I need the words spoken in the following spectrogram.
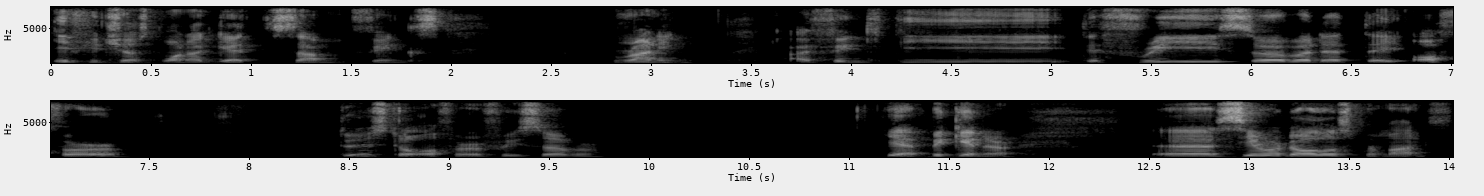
if you just want to get some things running. I think the the free server that they offer, do they still offer a free server? Yeah, beginner, uh, zero dollars per month.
